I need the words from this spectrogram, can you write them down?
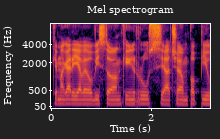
che magari avevo visto anche in Russia, cioè un po' più...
